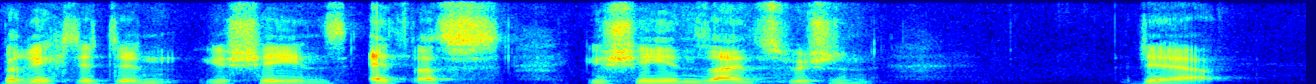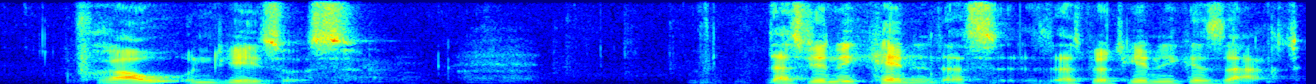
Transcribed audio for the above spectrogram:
berichteten Geschehens etwas geschehen sein zwischen der Frau und Jesus. Das wir nicht kennen, das, das wird hier nicht gesagt.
